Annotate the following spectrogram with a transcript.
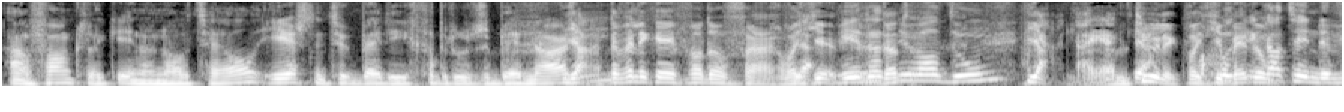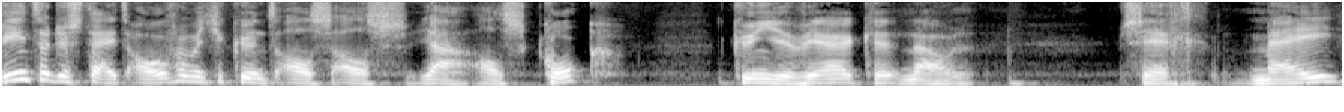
aanvankelijk in een hotel. Eerst natuurlijk bij die gebroeders Bernardi. Ja, daar wil ik even wat over vragen. Want je, wil je dat, nu al doen? Ja, nou ja natuurlijk. want je bent ik had in de winter dus tijd over. Want je kunt als, als, ja, als kok kun je werken... Nou, zeg mei,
